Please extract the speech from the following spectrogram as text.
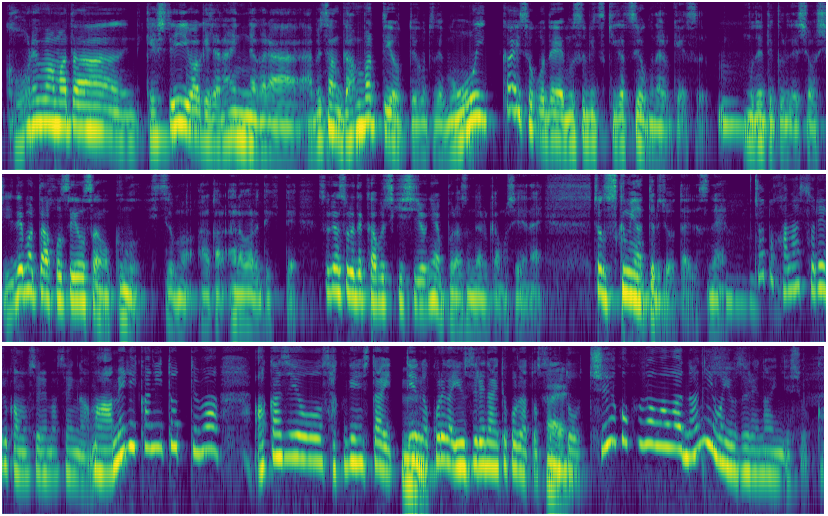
これはまた、決していいわけじゃないんだから、安倍さん頑張ってよっていうことで、もう一回そこで結びつきが強くなるケースも出てくるでしょうし、うん、で、また補正予算を組む必要も現れてきて、それはそれで株式市場にはプラスになるかもしれない。ちょっとすくみ合ってる状態ですね。うん、ちょっと話それるかもしれませんが、まあ、アメリカにとっては赤字を削減したいっていうのは、これが譲れないところだとすると、うんはい、中国側は何を譲れないんでしょうか？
